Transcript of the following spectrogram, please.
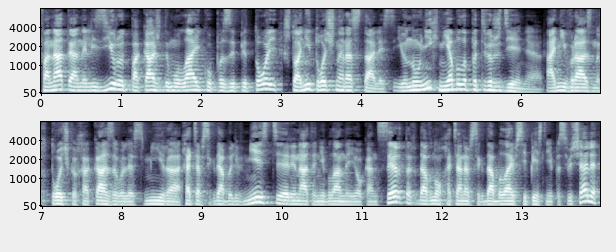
Фанаты анализируют по каждому лайку по запятой, что они точно расстались. И ну, у них не было подтверждения. Они в разных точках оказывались мира, хотя всегда были вместе. Рената не была на ее концертах давно, хотя она всегда была и все песни ей посвящали.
